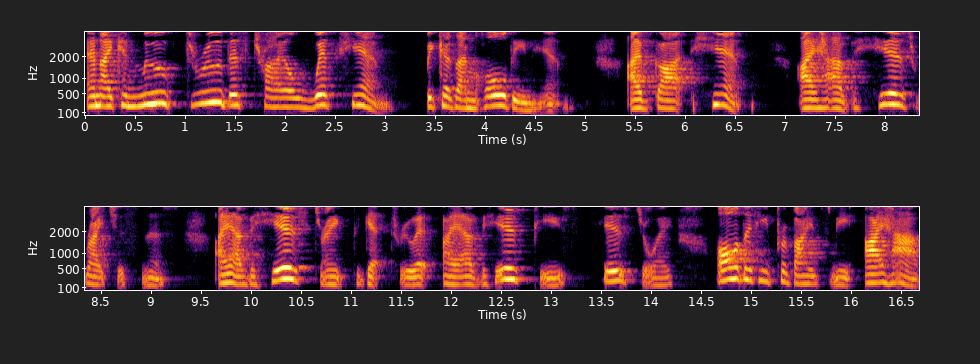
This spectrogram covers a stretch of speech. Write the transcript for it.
And I can move through this trial with Him because I'm holding Him. I've got Him. I have His righteousness. I have His strength to get through it. I have His peace, His joy. All that He provides me, I have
